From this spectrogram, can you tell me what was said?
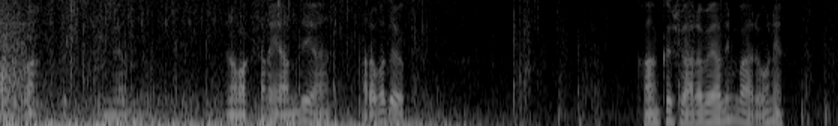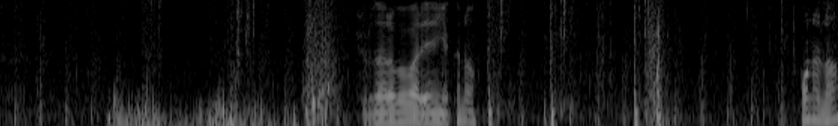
Allah sıkı sıkılmayalım da. Şuna baksana yandı ya. Araba da yok. Kanka şu arabayı alayım bari o ne? Şurada araba var ya yakın o. O ne lan?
